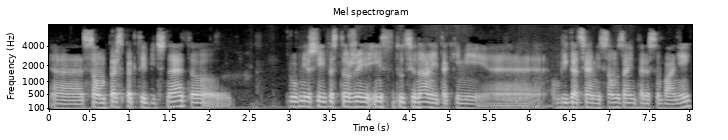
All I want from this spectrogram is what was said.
e, są perspektywiczne, to również inwestorzy instytucjonalni takimi e, obligacjami są zainteresowani.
